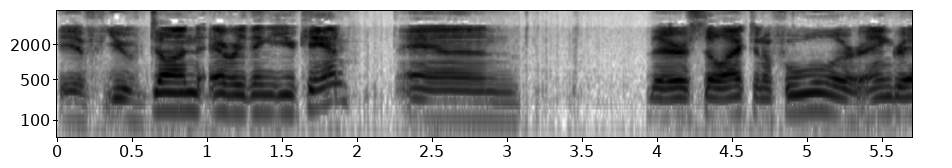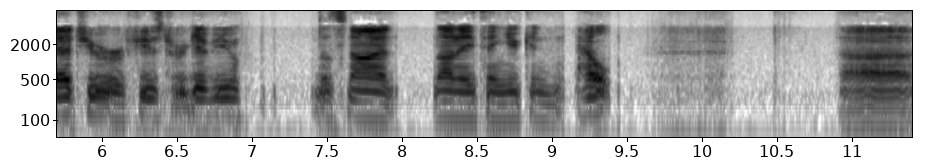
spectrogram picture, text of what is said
if you've done everything that you can and they're still acting a fool or angry at you or refuse to forgive you, that's not not anything you can help. Uh,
